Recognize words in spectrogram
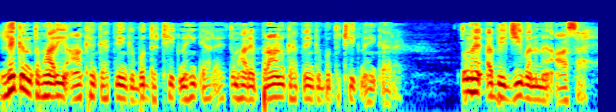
लेकिन तुम्हारी आँखें कहती हैं कि बुद्ध ठीक नहीं कह रहे, तुम्हारे प्राण कहते हैं कि बुद्ध ठीक नहीं कह रहे। तुम्हें अभी जीवन में आशा है।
